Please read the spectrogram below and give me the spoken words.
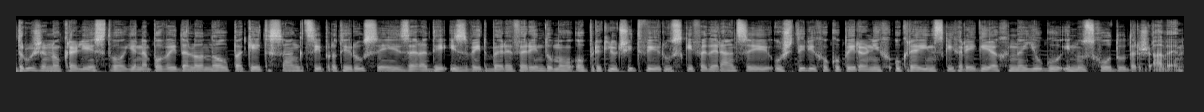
Združeno kraljestvo je napovedalo nov paket sankcij proti Rusiji zaradi izvedbe referendumov o priključitvi Ruski federaciji v štirih okupiranih ukrajinskih regijah na jugu in vzhodu države.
